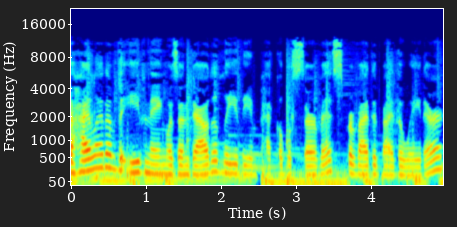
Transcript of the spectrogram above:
The highlight of the evening was undoubtedly the impeccable service provided by the waiter.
